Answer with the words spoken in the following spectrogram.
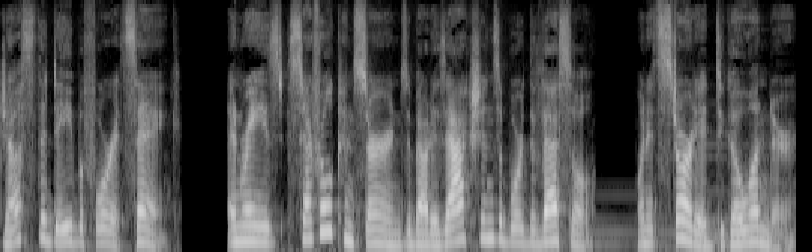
just the day before it sank, and raised several concerns about his actions aboard the vessel when it started to go under.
